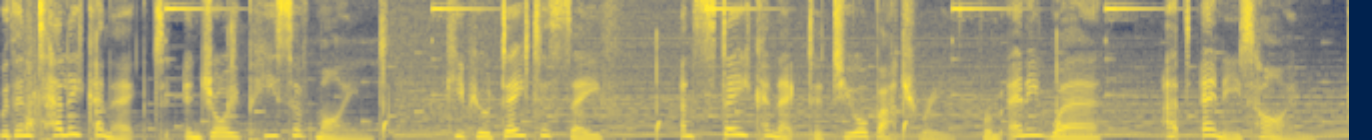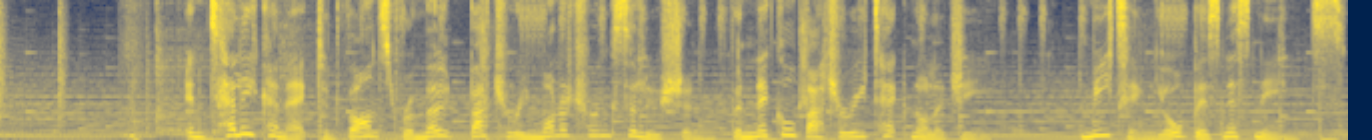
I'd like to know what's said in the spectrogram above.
With IntelliConnect, enjoy peace of mind, keep your data safe and stay connected to your battery from anywhere, at any time. IntelliConnect Advanced Remote Battery Monitoring Solution for Nickel Battery Technology, meeting your business needs.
